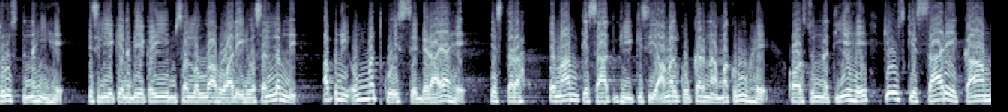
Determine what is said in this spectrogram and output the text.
درست نہیں ہے۔ اس لیے کہ نبی کریم صلی اللہ علیہ وسلم نے اپنی امت کو اس سے ڈرایا ہے۔ اس طرح امام کے ساتھ بھی کسی عمل کو کرنا مکرو ہے۔ اور سنت یہ ہے کہ اس کے سارے کام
